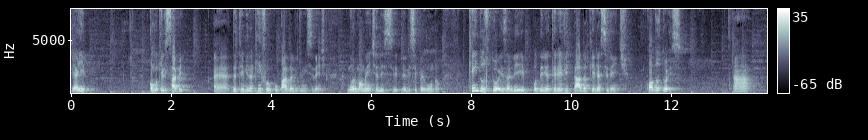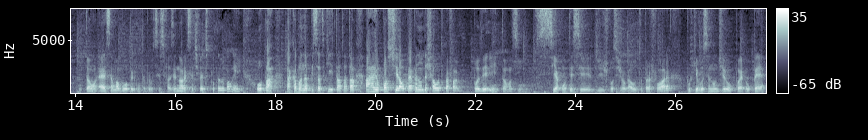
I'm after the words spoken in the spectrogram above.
E aí, como que ele sabe, é, determina quem foi o culpado ali de um incidente? Normalmente eles se, eles se perguntam: quem dos dois ali poderia ter evitado aquele acidente? Qual dos dois? Ah, então essa é uma boa pergunta para você se fazer na hora que você estiver disputando com alguém. Opa, tá acabando a pista aqui, tal, tal, tal. Ah, eu posso tirar o pé para não deixar o outro para fora. Poderia. Então, assim, se acontecer de você jogar outro para fora, porque você não tirou o pé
